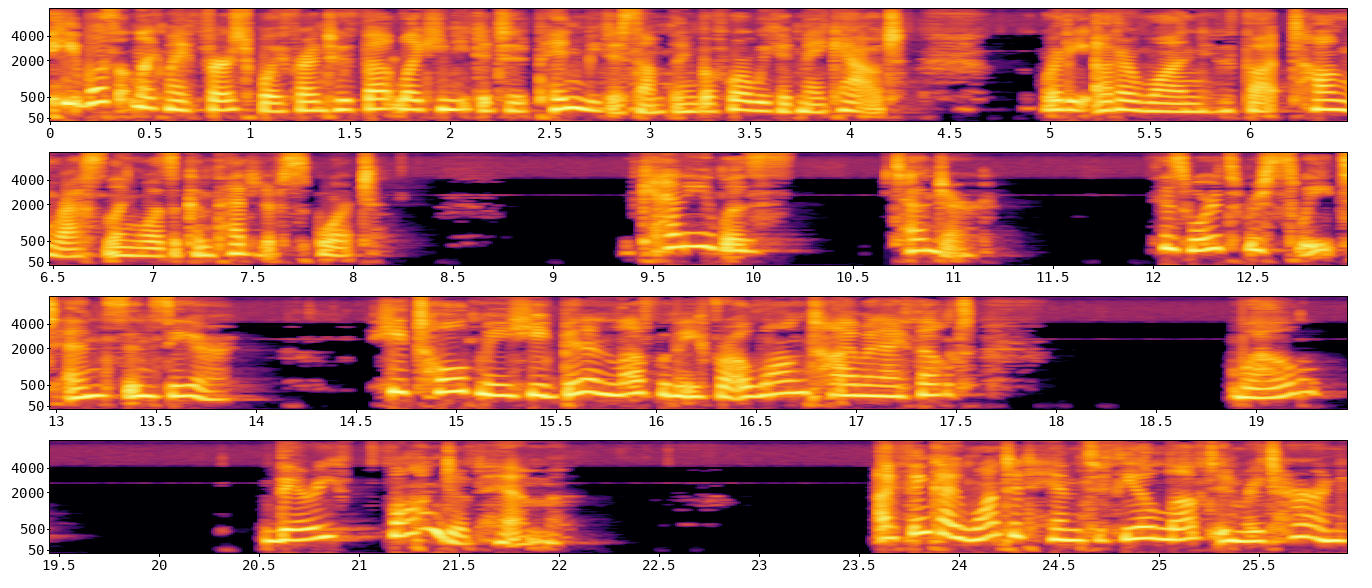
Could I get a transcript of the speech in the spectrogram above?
He wasn't like my first boyfriend who felt like he needed to pin me to something before we could make out, or the other one who thought tongue wrestling was a competitive sport. Kenny was tender. His words were sweet and sincere. He told me he'd been in love with me for a long time, and I felt well, very fond of him. I think I wanted him to feel loved in return,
